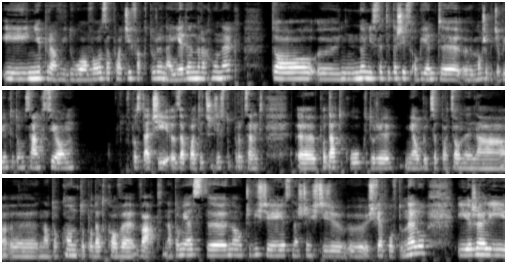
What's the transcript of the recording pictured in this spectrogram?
i nieprawidłowo zapłaci fakturę na jeden rachunek, to no niestety też jest objęty, może być objęty tą sankcją postaci zapłaty 30% E, podatku, który miał być zapłacony na, e, na to konto podatkowe VAT. Natomiast e, no, oczywiście jest na szczęście światło w tunelu i jeżeli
